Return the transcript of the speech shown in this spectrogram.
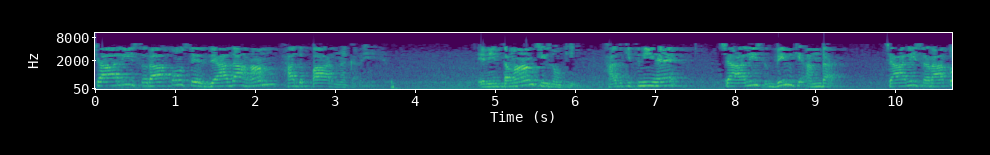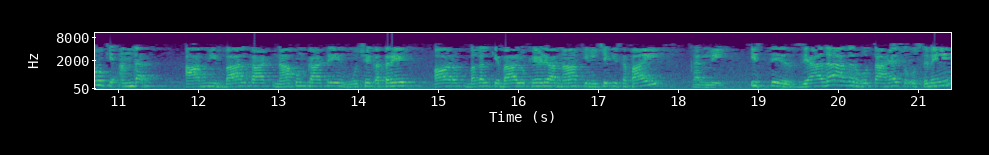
چالیس راتوں سے زیادہ ہم حد پار نہ کریں؟ یعنی ان تمام چیزوں کی حد کتنی ہے؟ چالیس دن کے اندر، چالیس راتوں کے اندر۔ آدمی بال کاٹ، ناخن کاٹے مچھے کترے اور بغل کے بال اکھیڑے اور ناک کے نیچے کی صفائی کر لے۔ اس سے زیادہ اگر ہوتا ہے تو اس نے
